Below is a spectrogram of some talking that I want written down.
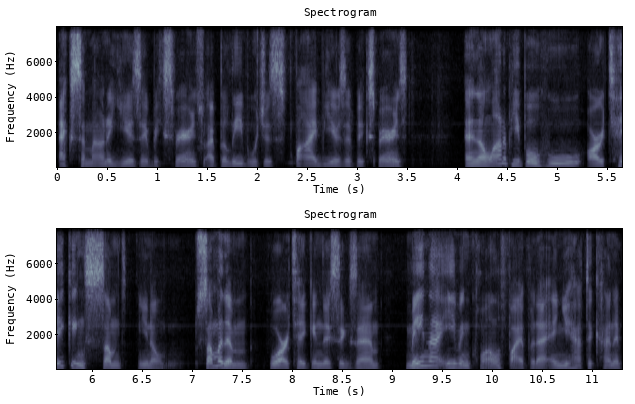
X amount of years of experience, I believe, which is five years of experience. And a lot of people who are taking some, you know, some of them who are taking this exam may not even qualify for that and you have to kind of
